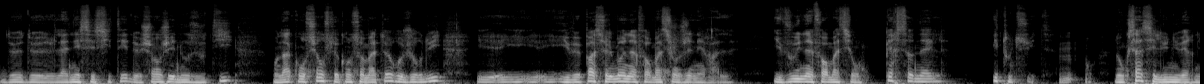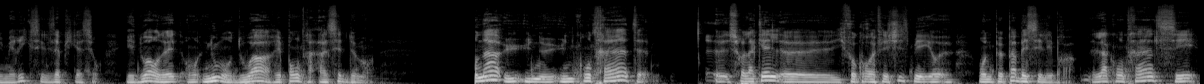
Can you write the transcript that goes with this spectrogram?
de, la nécessité de changer nos outils. On a conscience, le consommateur aujourd'hui, il ne veut pas seulement une information générale. Il veut une information personnelle et tout de suite. Mm. Donc ça, c'est l'univers numérique, c'est les applications. Et nous, on, doit répondre à, cette demande. On a une, une contrainte euh, sur laquelle euh, il faut qu'on réfléchisse, mais euh, on ne peut pas baisser les bras. La contrainte, c'est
